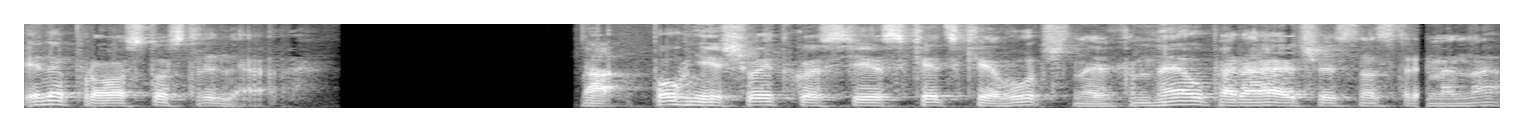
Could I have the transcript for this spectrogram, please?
І не просто стріляли. На повній швидкості скитський лучник, не опираючись на стремена,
